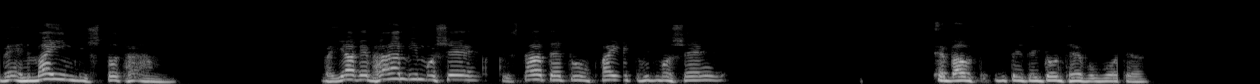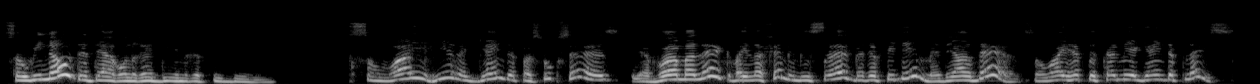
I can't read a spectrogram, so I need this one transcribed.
ואין מים לשתות העם. וירב העם עם משה, to fight with Moshe about that they don't have water. So we know that they are already in Refidim. So why here again the Pasuk says, Amalek vayilachem im Israel berefidim, they are there. So why you have to tell me again the place?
